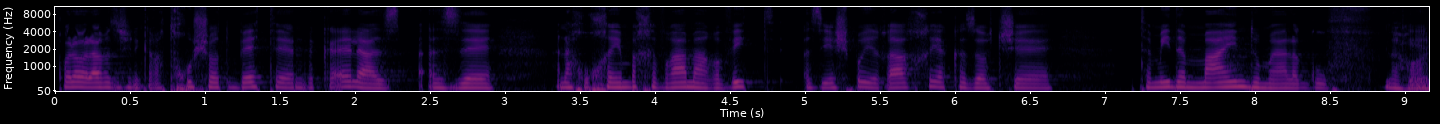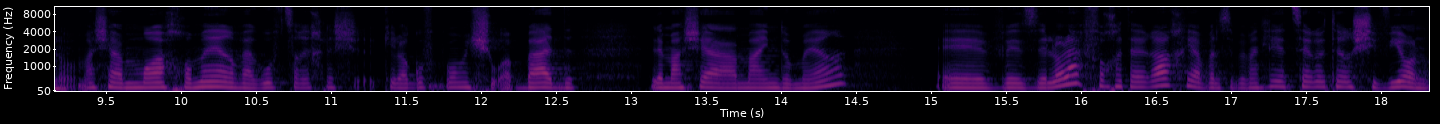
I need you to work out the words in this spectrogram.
כל העולם הזה שנקרא תחושות בטן וכאלה, אז, אז אה, אנחנו חיים בחברה המערבית, אז יש פה היררכיה כזאת שתמיד ה mind הוא מעל הגוף. נכון. כאילו, מה שהמוח אומר, והגוף צריך, לש... כאילו, הגוף כמו משועבד למה שה mind אומר. אה, וזה לא להפוך את ההיררכיה, אבל זה באמת לייצר יותר שוויון.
